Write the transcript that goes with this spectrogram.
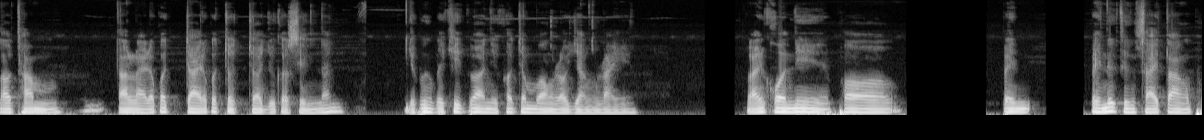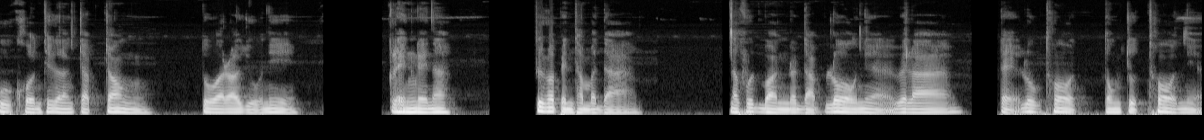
เราทำอะไรแล้วก็ใจแล้วก็จดจ่ออยู่กับสิ่งนั้นอย่าเพิ่งไปคิดว่านี่เขาจะมองเราอย่างไร หลายคนนี่พอเป็นไปนึกถึงสายตาของผู้คนที่กำลังจับจ้องตัวเราอยู่นี่ เกรงเลยนะ ซึ่งก็เป็นธรรมดา นักฟุตบอลระดับโลกเนี่ยเวลาเตะลูกโทษตรงจุดโทษเนี่ย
